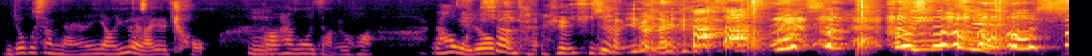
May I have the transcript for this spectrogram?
你就会像男人一样越来越丑。然后他跟我讲这个话。然后我就像男人一样越来越，不是，心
